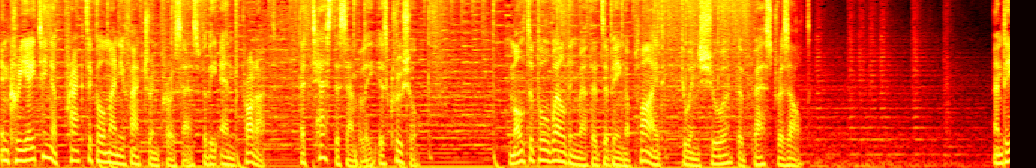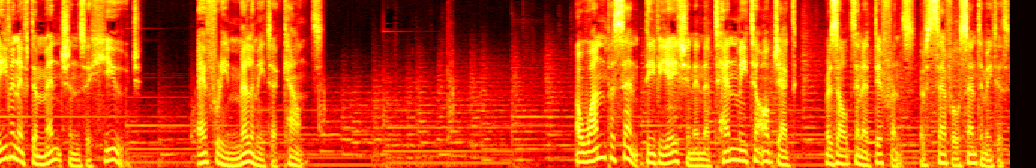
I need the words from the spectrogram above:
In creating a practical manufacturing process for the end product, a test assembly is crucial. Multiple welding methods are being applied to ensure the best result. And even if dimensions are huge, every millimeter counts. A 1% deviation in a 10 meter object results in a difference of several centimeters,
